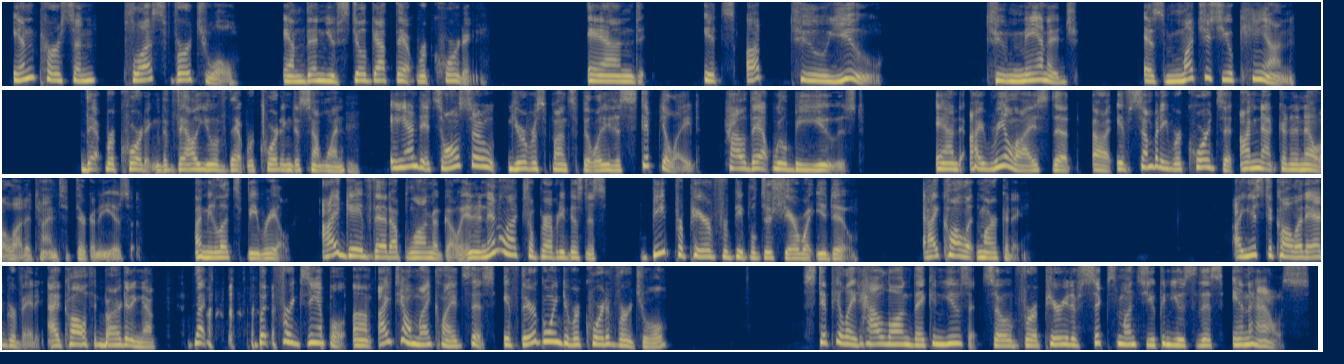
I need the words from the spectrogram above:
in person plus virtual. And then you've still got that recording. And it's up to you to manage as much as you can that recording, the value of that recording to someone. Mm. And it's also your responsibility to stipulate how that will be used. And I realize that uh, if somebody records it, I'm not going to know a lot of times if they're going to use it. I mean, let's be real. I gave that up long ago. In an intellectual property business, be prepared for people to share what you do. I call it marketing. I used to call it aggravating. I call it marketing now. But, but for example, um, I tell my clients this: if they're going to record a virtual, stipulate how long they can use it. So for a period of six months, you can use this in house.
